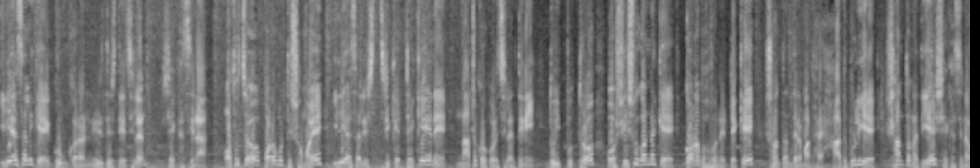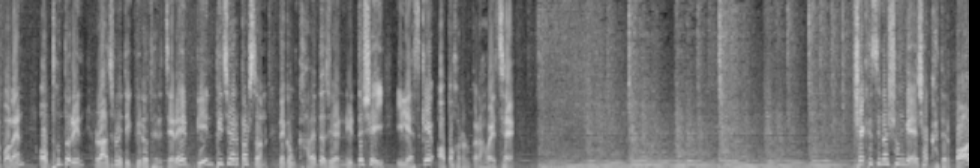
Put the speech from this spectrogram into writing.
ইলিয়াস আলীকে গুম করার নির্দেশ দিয়েছিলেন শেখ হাসিনা। অথচ পরবর্তী সময়ে ইলিয়াস আলীর স্ত্রীকে ডেকে এনে নাটকও করেছিলেন তিনি। দুই পুত্র ও শিশুকন্যাকে গণভবনের ডেকে সন্তানদের মাথায় হাত বুলিয়ে সান্ত্বনা দিয়ে শেখ হাসিনা বলেন, অভ্যন্তরীণ রাজনৈতিক বিরোধের জেরে বিএনপি চেয়ারপারসন বেগম খালেদা জিয়ার নির্দেশেই ইলিয়াসকে অপহরণ করা হয়েছে। শেখ হাসিনার সঙ্গে সাক্ষাতের পর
